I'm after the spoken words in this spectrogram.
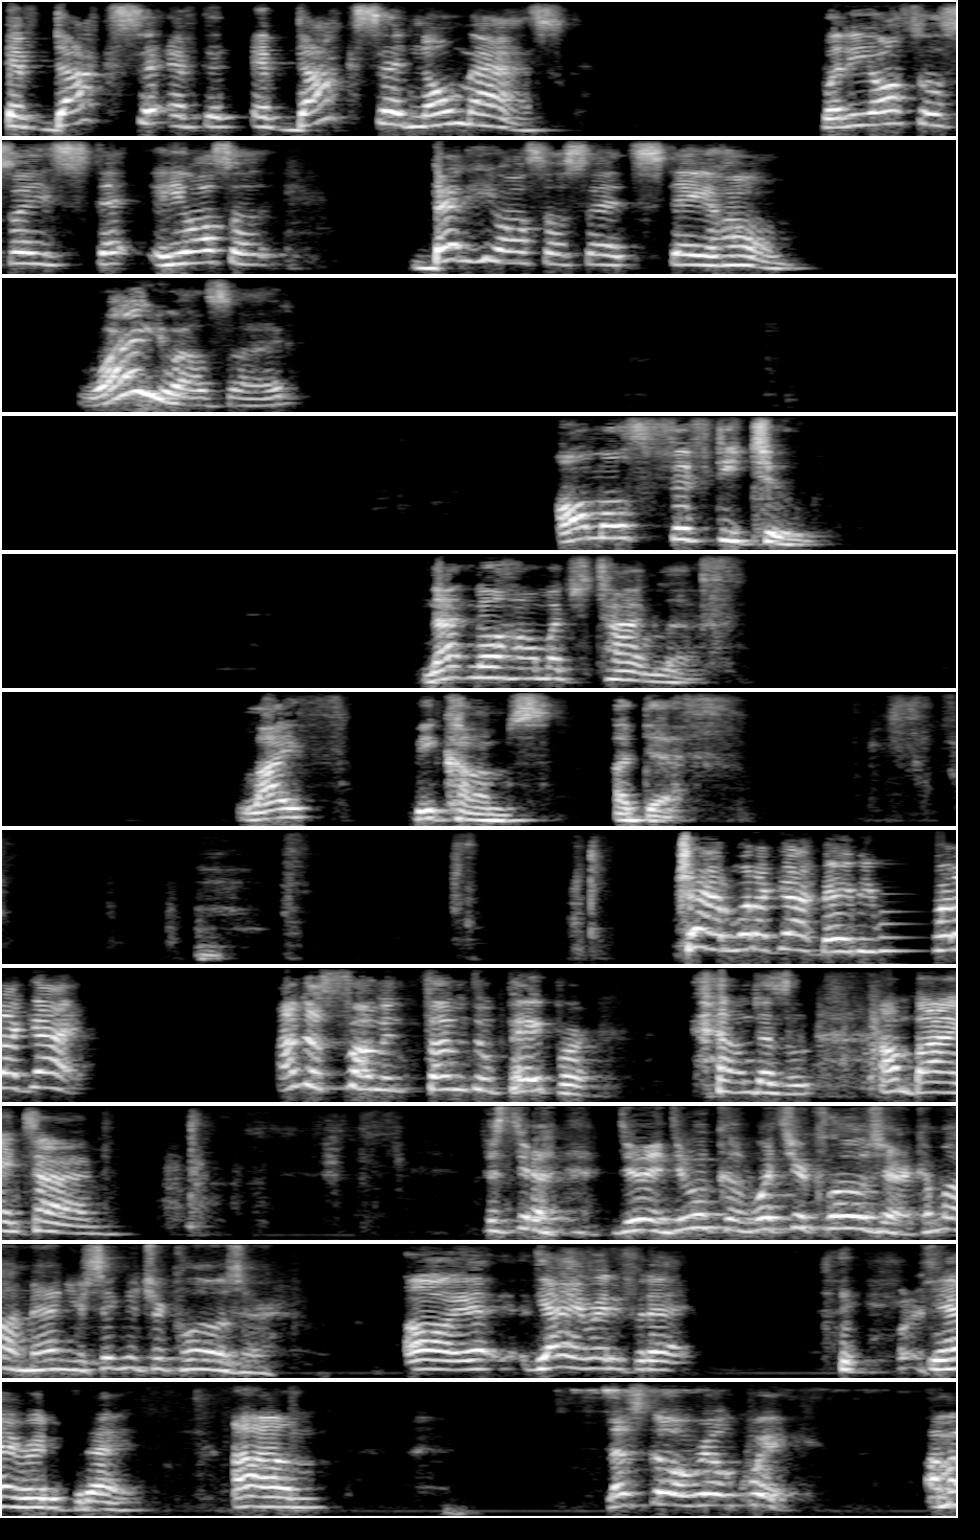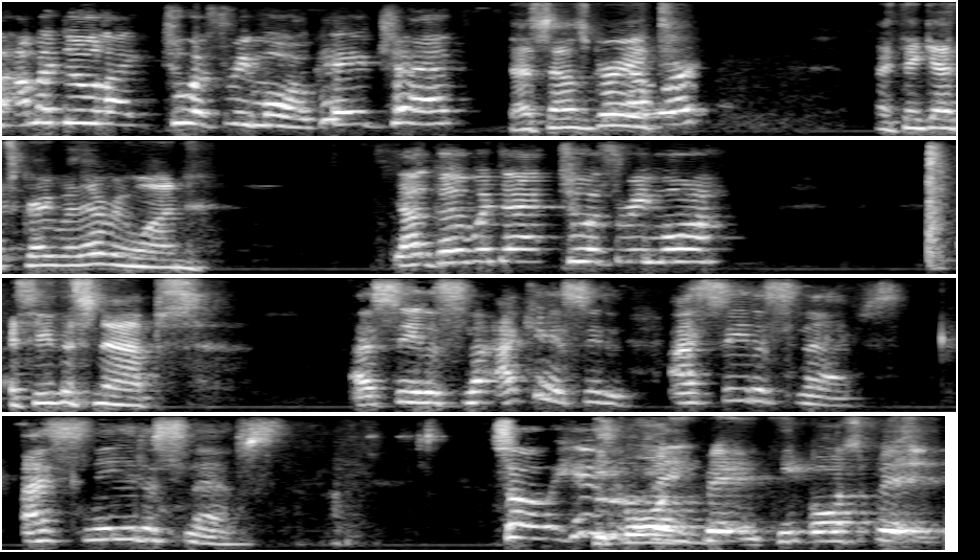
If Doc said if the, if Doc said no mask, but he also sta- he also bet he also said stay home. Why are you outside? almost 52. Not know how much time left. Life becomes a death. Chad, what I got, baby? What I got? I'm just thumbing, thumbing through paper. I'm just, I'm buying time. Just do do it. Do a. What's your closer? Come on, man. Your signature closer. Oh yeah, yeah, I ain't ready for that. yeah, I ain't ready for that. Um, let's go real quick. I'm, I'm gonna do like two or three more, okay, Chad? That sounds great. That work? I think that's great with everyone. Y'all good with that? Two or three more? I see the snaps. I see the snap. I can't see the. I see the snaps. I see the snaps. So here's Keep the on thing. spitting. Keep on spitting.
